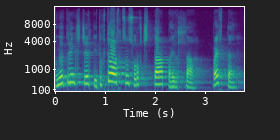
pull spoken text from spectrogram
Өнөөдрийн хичээлд идэвхтэй оролцсон сурагчдаа баярлалаа. Баяртай.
